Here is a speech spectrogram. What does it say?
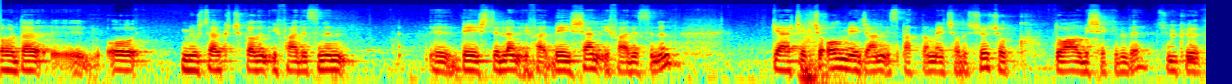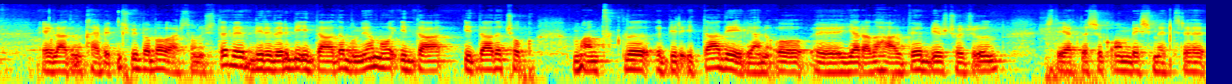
orada e, o Mürsel Küçükal'ın ifadesinin değiştirilen ifa- değişen ifadesinin gerçekçi olmayacağını ispatlamaya çalışıyor çok doğal bir şekilde. Çünkü evladını kaybetmiş bir baba var sonuçta ve birileri bir iddiada bulunuyor ama o iddia iddiada çok mantıklı bir iddia değil. Yani o e, yaralı halde bir çocuğun işte yaklaşık 15 metre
